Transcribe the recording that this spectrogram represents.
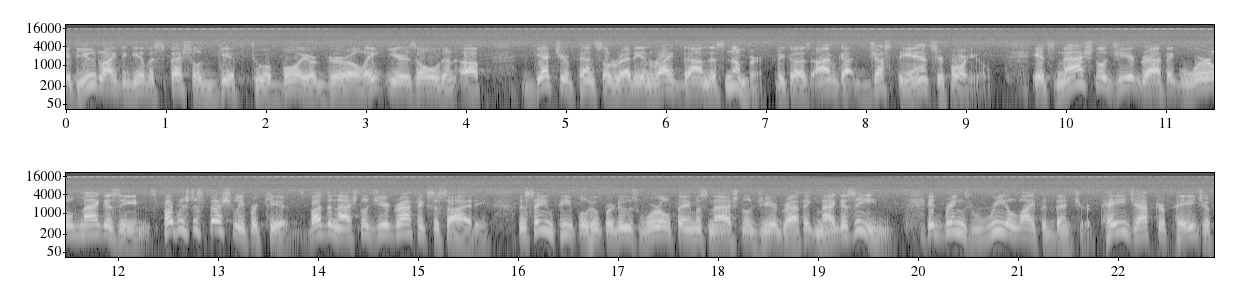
If you'd like to give a special gift to a boy or girl eight years old and up, get your pencil ready and write down this number because I've got just the answer for you. It's National Geographic World Magazines, published especially for kids by the National Geographic Society, the same people who produce world-famous National Geographic magazine. It brings real-life adventure, page after page of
